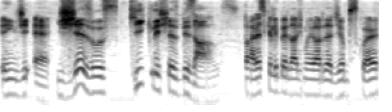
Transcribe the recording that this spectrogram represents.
End é. Jesus, que clichês bizarros. Parece que a liberdade maior da Jump Square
